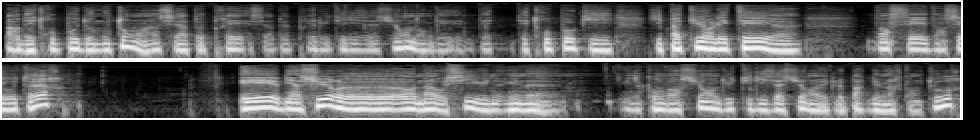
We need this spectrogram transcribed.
par des troupeaux de moutons. Hein. C'est à peu près c'est à peu près l'utilisation donc des, des, troupeaux qui qui pâturent l'été euh, dans ces dans ces hauteurs. Et bien sûr, on a aussi une, une convention d'utilisation avec le parc du Mercantour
